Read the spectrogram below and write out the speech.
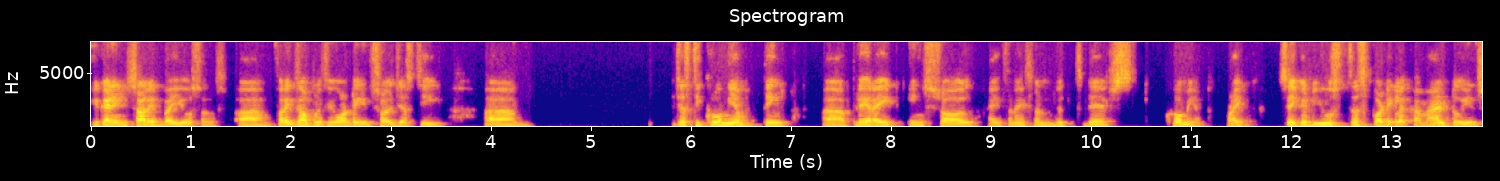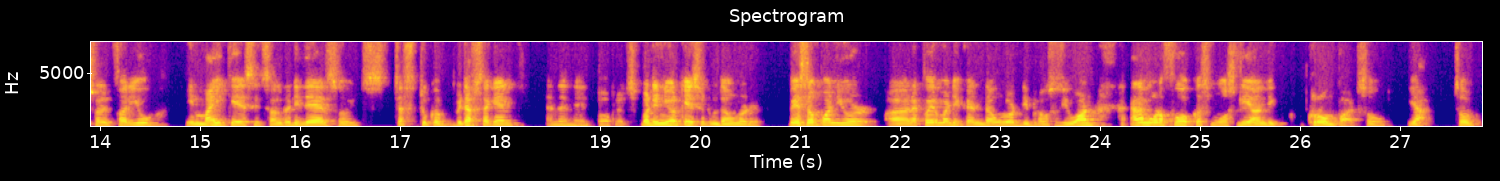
you can install it by yourself. Um, for example, if you want to install just the um, just the Chromium thing, uh, playwright install hyphen hyphen with deps Chromium, right? So you could use this particular command to install it for you. In my case, it's already there, so it's just took a bit of second and then it populates. But in your case, it will download it. Based upon your uh, requirement, you can download the browsers you want. And I'm going to focus mostly on the Chrome part. So yeah, so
